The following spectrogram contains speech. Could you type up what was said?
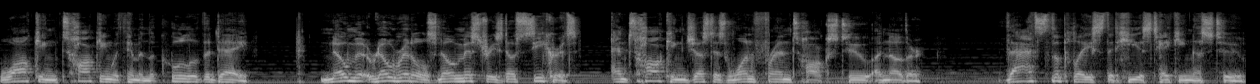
walking, talking with him in the cool of the day. No, no riddles, no mysteries, no secrets, and talking just as one friend talks to another. That's the place that he is taking us to.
